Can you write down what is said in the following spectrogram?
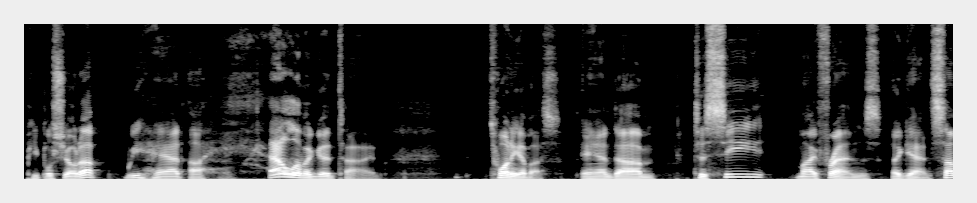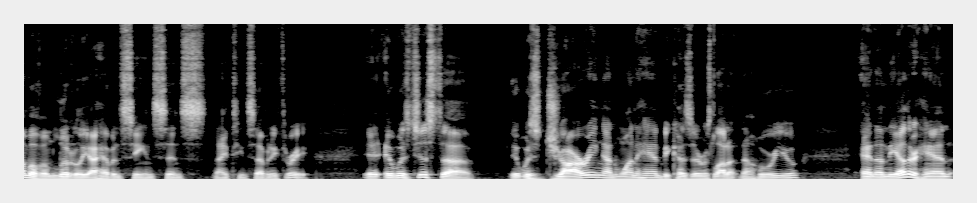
people showed up. We had a hell of a good time. 20 of us. And um, to see my friends again. Some of them literally I haven't seen since 1973. It, it was just uh, it was jarring on one hand because there was a lot of now who are you, and on the other hand,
